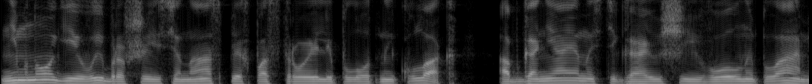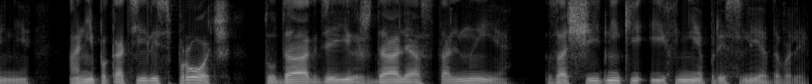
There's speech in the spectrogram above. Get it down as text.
Немногие выбравшиеся наспех построили плотный кулак, обгоняя настигающие волны пламени. Они покатились прочь, туда, где их ждали остальные. Защитники их не преследовали.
